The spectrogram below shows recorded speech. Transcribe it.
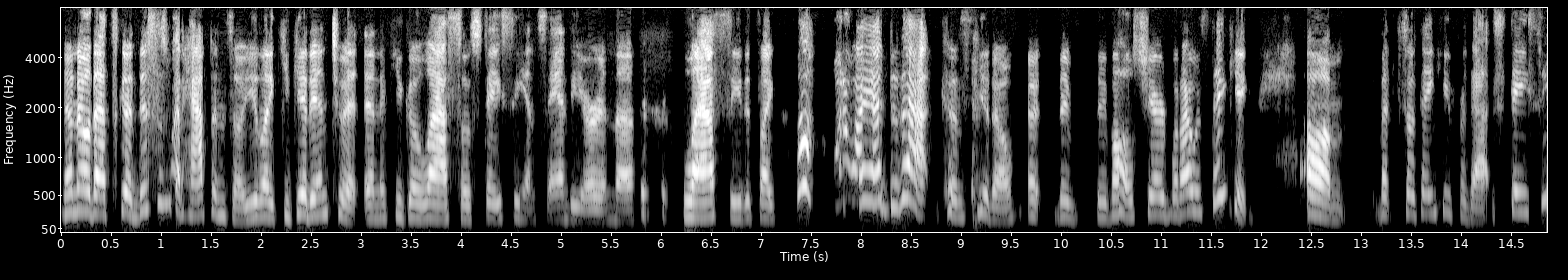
No, no, that's good. This is what happens though. You like you get into it, and if you go last, so Stacy and Sandy are in the last seat. It's like, oh, what do I add to that? Because you know uh, they've they've all shared what I was thinking. Um, but so thank you for that, Stacy.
